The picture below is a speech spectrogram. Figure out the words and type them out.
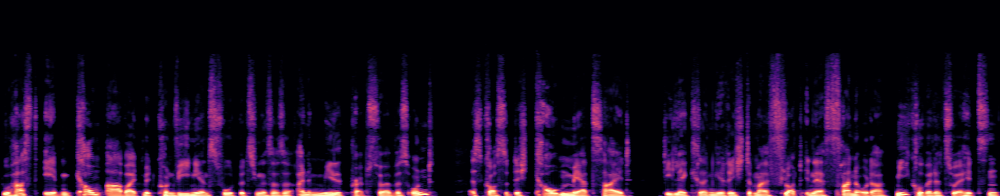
du hast eben kaum Arbeit mit Convenience Food bzw. einem Meal Prep Service und es kostet dich kaum mehr Zeit, die leckeren Gerichte mal flott in der Pfanne oder Mikrowelle zu erhitzen,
